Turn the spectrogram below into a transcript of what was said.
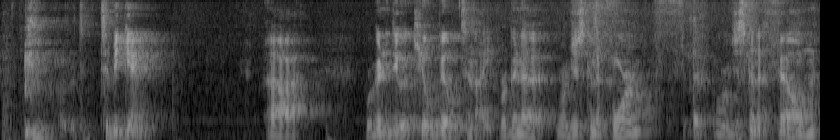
to- to begin, uh, we're gonna do a Kill Bill tonight. We're gonna we're just gonna form f- we're just gonna film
